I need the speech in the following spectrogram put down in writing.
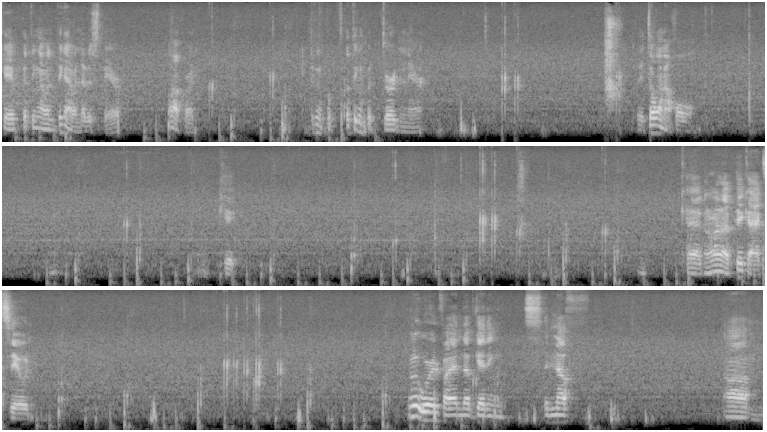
Okay, good thing I, think I have another spare. Oh, right. I think I, put, I think I put dirt in there. I don't want a hole. Okay. Okay, I'm gonna run that pickaxe soon. I'm really worried if I end up getting enough um,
